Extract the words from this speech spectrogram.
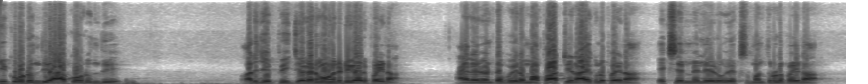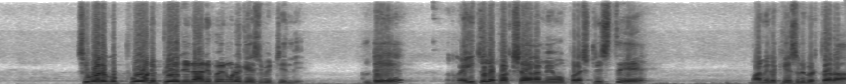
ఈ కోడ్ ఉంది ఆ కోడ్ ఉంది. అని చెప్పి జగన్మోహన్ రెడ్డి గారి పైన ఆయన వెంట పోయిన మా పార్టీ నాయకులపైన ఎక్స్ ఎమ్మెల్యేలు ఎక్స్ మంత్రులపైన చివరకు పోని పేరు నానిపైన కూడా కేసు పెట్టింది. అంటే రైతుల పక్షాన మేము ప్రశ్నిస్తే మా మీద కేసులు పెడతారా?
